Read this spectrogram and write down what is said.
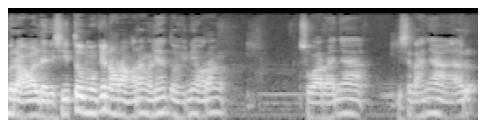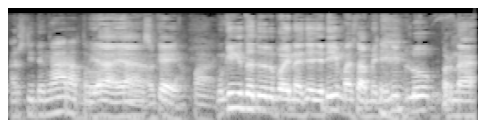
berawal dari situ mungkin orang-orang lihat oh ini orang suaranya istilahnya haru- harus didengar atau Ya ya, oke. apa. Mungkin kita dulu poin aja. Jadi Mas Amin ini dulu pernah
